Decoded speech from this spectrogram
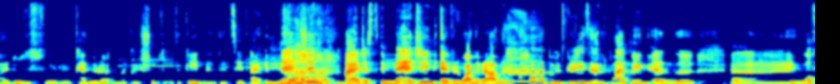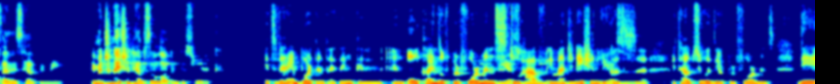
I do this for uh, camera, like I shoot the clip and that's it. I imagine, I just imagine everyone around going crazy and clapping and uh, uh, involved, and it's helping me. Imagination helps a lot in this work. it's very important i think in in all kinds of performance Yes. to have imagination because Yes. uh, it helps you with your performance did,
